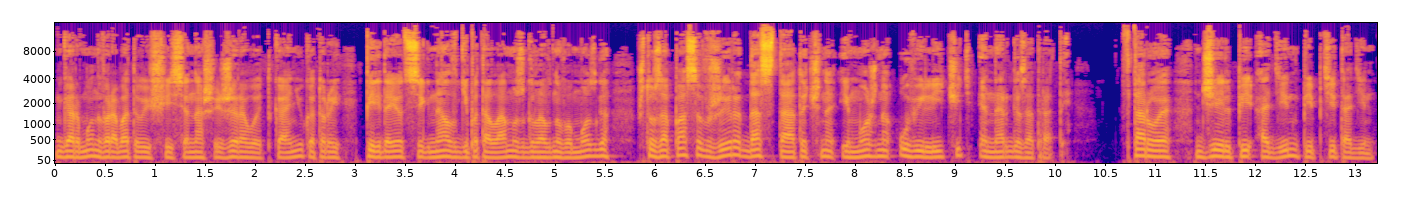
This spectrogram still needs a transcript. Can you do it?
гормон, вырабатывающийся нашей жировой тканью, который передает сигнал в гипоталамус головного мозга, что запасов жира достаточно и можно увеличить энергозатраты. Второе. GLP-1, пептид-1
